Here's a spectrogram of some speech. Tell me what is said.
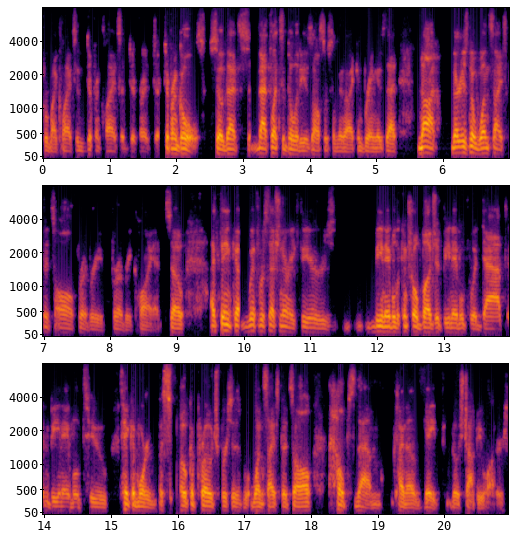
for my clients and different clients have different uh, different goals. So that's that flexibility is also something that i can bring is that not there is no one size fits all for every for every client. So i think uh, with recessionary fears being able to control budget being able to adapt and being able to take a more bespoke approach versus one size fits all helps them kind of gate those choppy waters.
